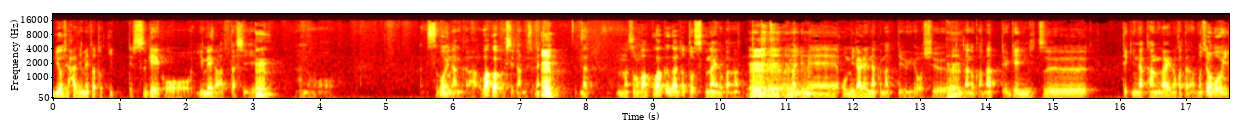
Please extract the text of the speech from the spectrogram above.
美容師始めた時ってすげえこう夢があったし、うんあのすごいなんかワクワクしてたんですよね、うん。だまあ、そのワクワクがちょっと少ないのかなっていう,、まあ、夢を見られなくなっている業種なのかなっていう現実的な考えの方がもちろん多い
